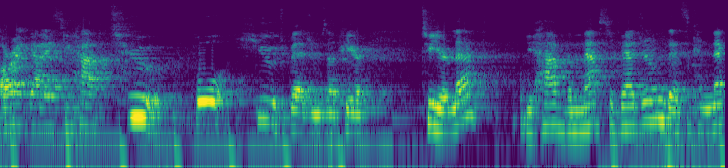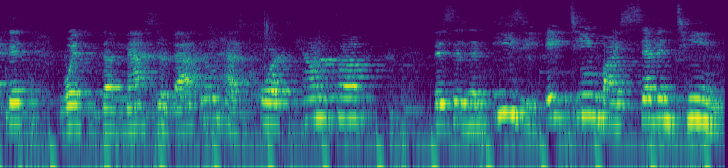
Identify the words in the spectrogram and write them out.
All right, guys, you have two full huge bedrooms up here. To your left, you have the master bedroom that's connected with the master bathroom, has quartz countertop. This is an easy 18 by 17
